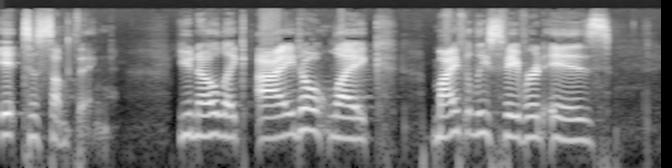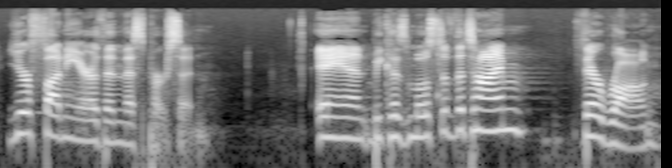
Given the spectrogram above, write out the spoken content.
it to something. You know, like I don't like my least favorite is you're funnier than this person, and because most of the time they're wrong.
